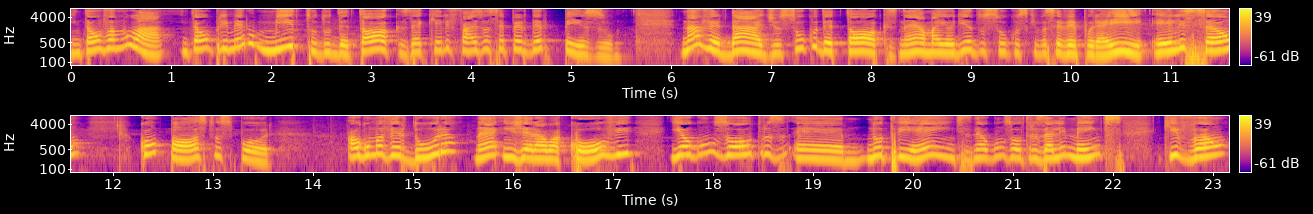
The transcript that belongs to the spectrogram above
Então vamos lá. Então o primeiro mito do detox é que ele faz você perder peso. Na verdade, o suco detox, né, a maioria dos sucos que você vê por aí, eles são compostos por alguma verdura, né, em geral a couve e alguns outros é, nutrientes, né, alguns outros alimentos que vão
